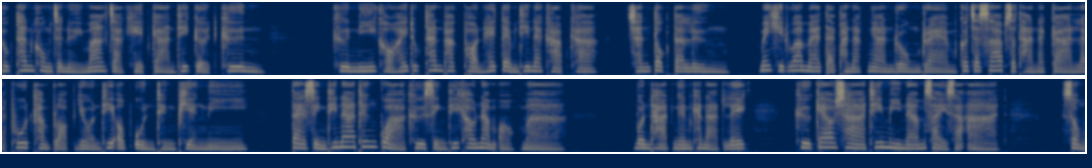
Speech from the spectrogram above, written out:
ทุกท่านคงจะเหนื่อยมากจากเหตุการณ์ที่เกิดขึ้น คืนนี้ขอให้ทุกท่านพักผ่อนให้เต็มที่นะครับคะ ฉันตกตะลึง ไม่คิดว่าแม้แต่พนักงานโรงแรมก็จะทราบสถานการณ์และพูดคำปลอบโยนที่อบอุ่นถึงเพียงนี้ แต่สิ่งที่น่าทึ่งกว่าคือสิ่งที่เขานำออกมา บนถาดเงินขนาดเล็ก คือแก้วชาที่มีน้ำใสสะอาด ส่ง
